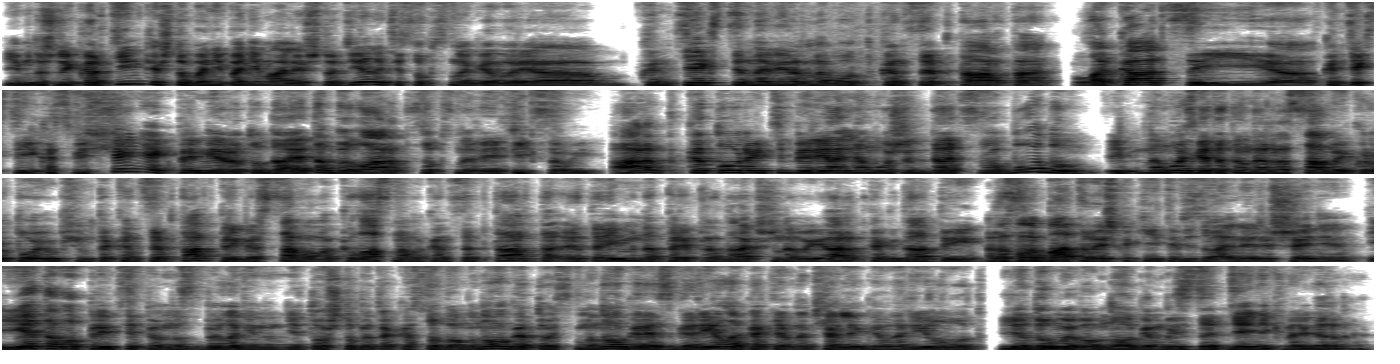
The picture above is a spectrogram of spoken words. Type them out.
Им нужны картинки, чтобы они понимали, что делать. И, собственно говоря, в контексте, наверное, вот концепт-арта, локаций, э, в контексте их освещения, к примеру, туда, это был арт, собственно, VFX-овый. Арт, который тебе реально может дать свободу. И, на мой взгляд, это, наверное, самый крутой, в общем-то, концепт-арт. Пример самого классного концепт-арта. Это именно препродакшеновый арт, когда ты разрабатываешь какие-то визуальные решения. И этого, в принципе, у нас было не, не то чтобы так особо много, то есть многое сгорело, как я вначале говорил, вот, я думаю, во многом из-за денег, наверное.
